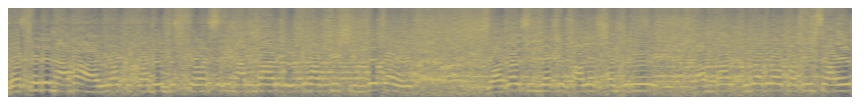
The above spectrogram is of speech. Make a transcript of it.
वचननामा या ठिकाणी मुख्यमंत्री नामदार एकनाथजी शिंदे साहेब जळगाव जिल्ह्याचे पालकमंत्री आमदार गुलाबराव पाटील साहेब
